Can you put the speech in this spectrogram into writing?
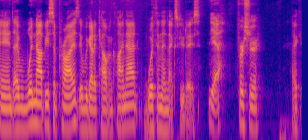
And I would not be surprised if we got a Calvin Klein ad within the next few days. yeah, for sure. Like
